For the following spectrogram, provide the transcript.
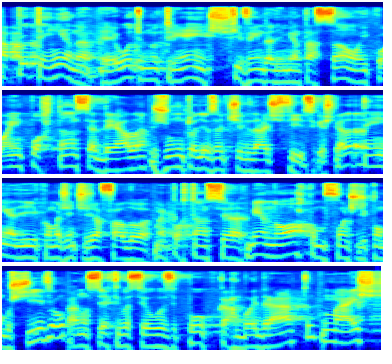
A proteína é outro nutriente que vem da alimentação e qual a importância dela junto às atividades físicas. Ela tem ali, como a gente já falou, uma importância menor como fonte de combustível, a não ser que você use pouco carboidrato, mas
